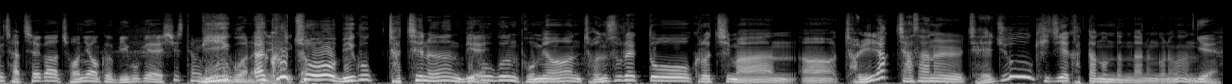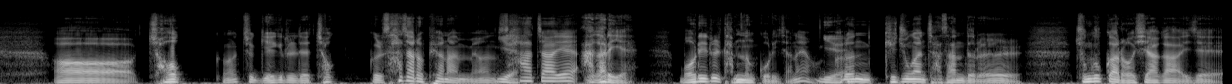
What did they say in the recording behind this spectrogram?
그 자체가 전혀 그 미국의 시스템을 미국 모르고 하는 아. 그렇죠. 미국 자체는 예. 미국은 보면 전술핵도 그렇지만 어 전략 자산을 제주 기지에 갖다 놓는다는 거는 예. 어 적 어, 즉 얘기를 내 적을 사자로 표현하면 예. 사자의 아가리에 머리를 담는 꼴이잖아요. 예. 그런 귀중한 자산들을 중국과 러시아가 이제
